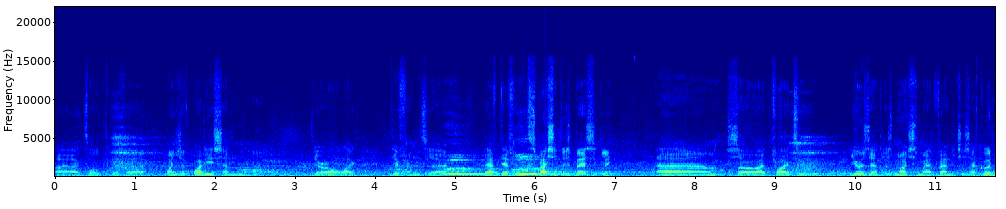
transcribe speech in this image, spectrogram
I, I talked with a bunch of buddies, and they're all like different. Uh, they have different specialties, basically. Um, so I tried to use that as much to my advantage as I could,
